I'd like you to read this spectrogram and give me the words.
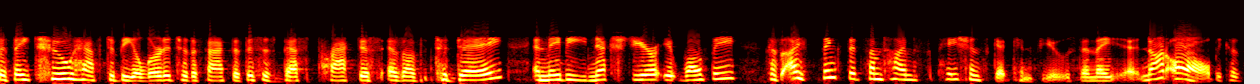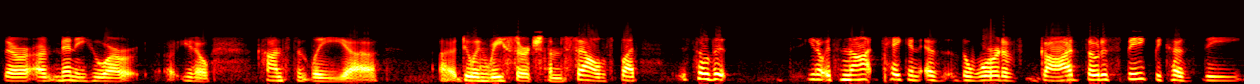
that they too have to be alerted to the fact that this is best practice as of today, and maybe next year it won't be. Because I think that sometimes patients get confused, and they not all, because there are many who are, uh, you know, constantly uh, uh, doing research themselves, but so that you know, it's not taken as the word of God, so to speak, because the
